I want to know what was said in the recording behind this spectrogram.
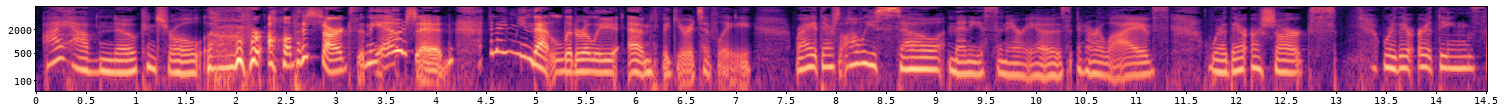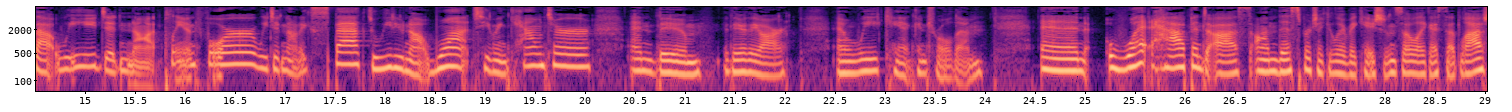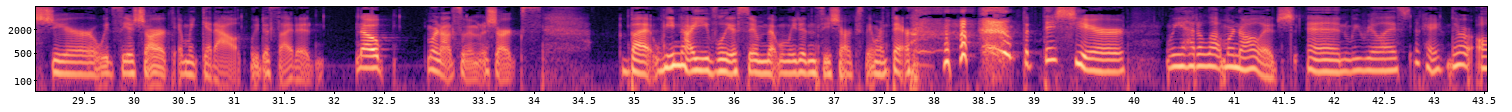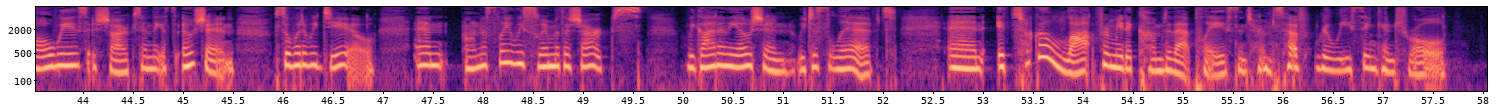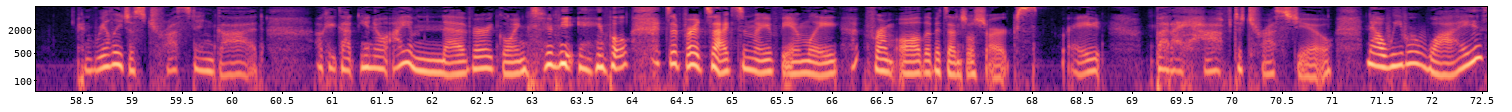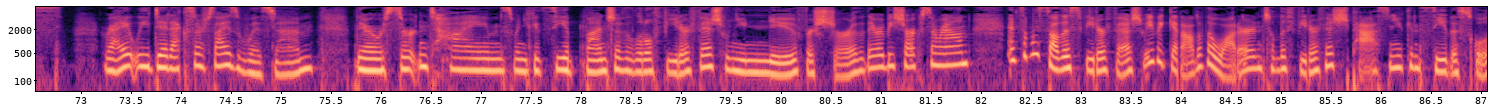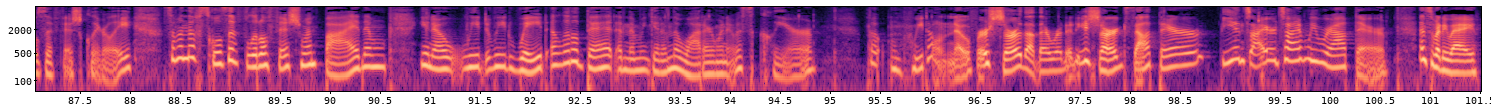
I have no control over all the sharks in the ocean. And I mean that literally and figuratively, right? There's always so many scenarios in our lives where there are sharks, where there are things that we did not plan for, we did not expect, we do not want to encounter, and boom, there they are. And we can't control them. And what happened to us on this particular vacation? So, like I said, last year we'd see a shark and we'd get out. We decided, nope, we're not swimming with sharks. But we naively assumed that when we didn't see sharks, they weren't there. but this year, we had a lot more knowledge and we realized, okay, there are always sharks in the ocean. So what do we do? And honestly, we swim with the sharks. We got in the ocean. We just lived. And it took a lot for me to come to that place in terms of releasing control and really just trusting God. Okay, God, you know, I am never going to be able to protect my family from all the potential sharks, right? But I have to trust you. Now, we were wise right? We did exercise wisdom. There were certain times when you could see a bunch of the little feeder fish when you knew for sure that there would be sharks around. And so we saw this feeder fish. We would get out of the water until the feeder fish passed and you can see the schools of fish clearly. So when the schools of little fish went by, then, you know, we'd, we'd wait a little bit and then we'd get in the water when it was clear. But we don't know for sure that there weren't any sharks out there the entire time we were out there. And so anyway,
